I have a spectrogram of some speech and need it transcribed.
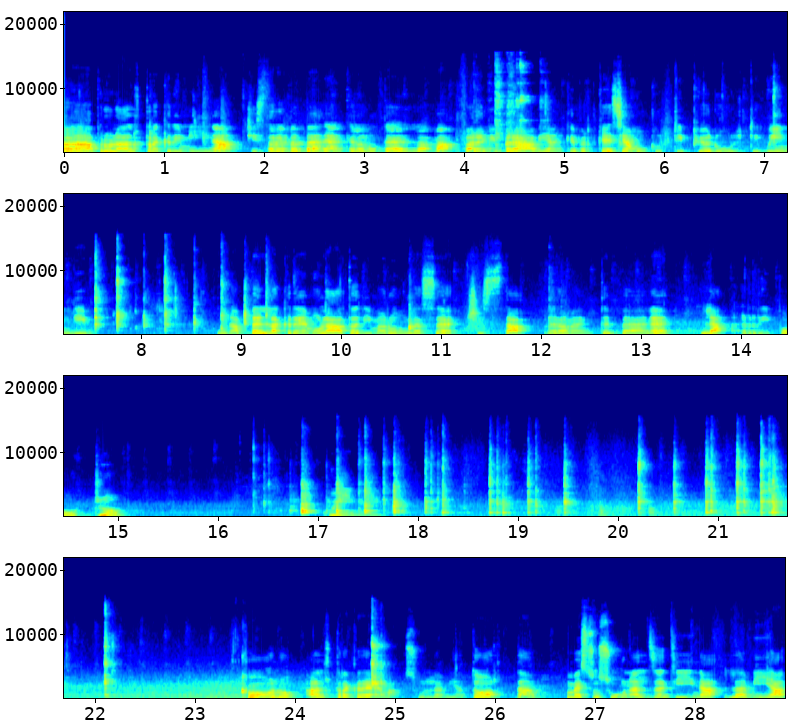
apro l'altra cremina ci starebbe bene anche la Nutella ma faremo i bravi anche perché siamo tutti più adulti quindi una bella cremolata di marron glacé ci sta veramente bene. La ripoggio. Quindi colo altra crema sulla mia torta. Ho messo su un'alzatina la mia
